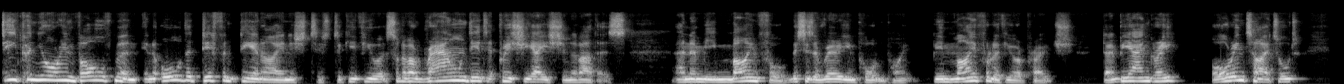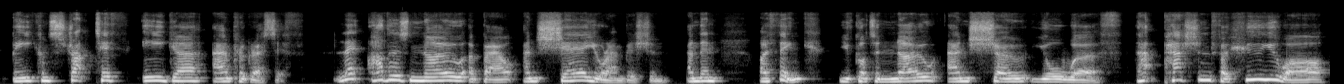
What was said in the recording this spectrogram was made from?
deepen your involvement in all the different DNI initiatives to give you a sort of a rounded appreciation of others. And then be mindful. This is a really important point. Be mindful of your approach. Don't be angry or entitled. Be constructive, eager, and progressive. Let others know about and share your ambition. And then I think you've got to know and show your worth. That passion for who you are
